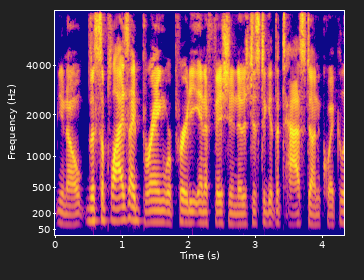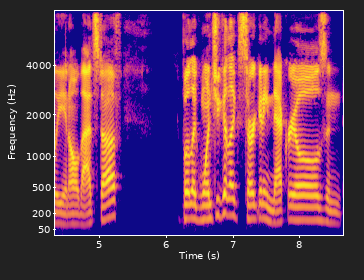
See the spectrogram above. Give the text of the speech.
you know, the supplies I'd bring were pretty inefficient. It was just to get the task done quickly and all that stuff. But like once you get like start getting nechryaels and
